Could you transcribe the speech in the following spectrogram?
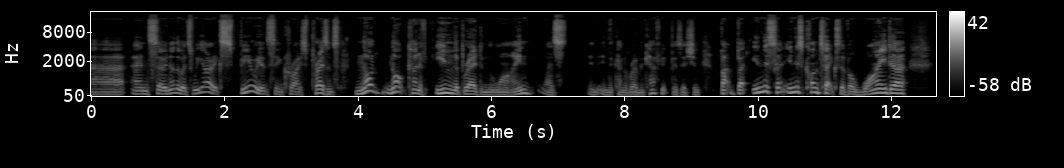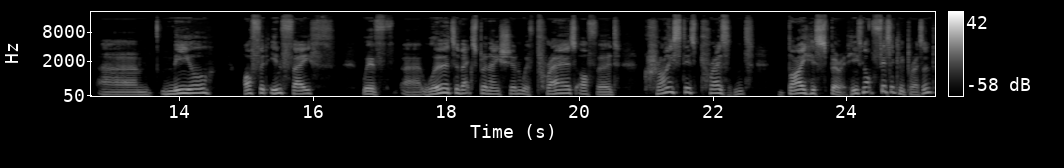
Uh, and so, in other words, we are experiencing Christ's presence, not not kind of in the bread and the wine, as in, in the kind of Roman Catholic position, but but in this in this context of a wider um, meal offered in faith, with uh, words of explanation, with prayers offered. Christ is present by his spirit. He's not physically present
